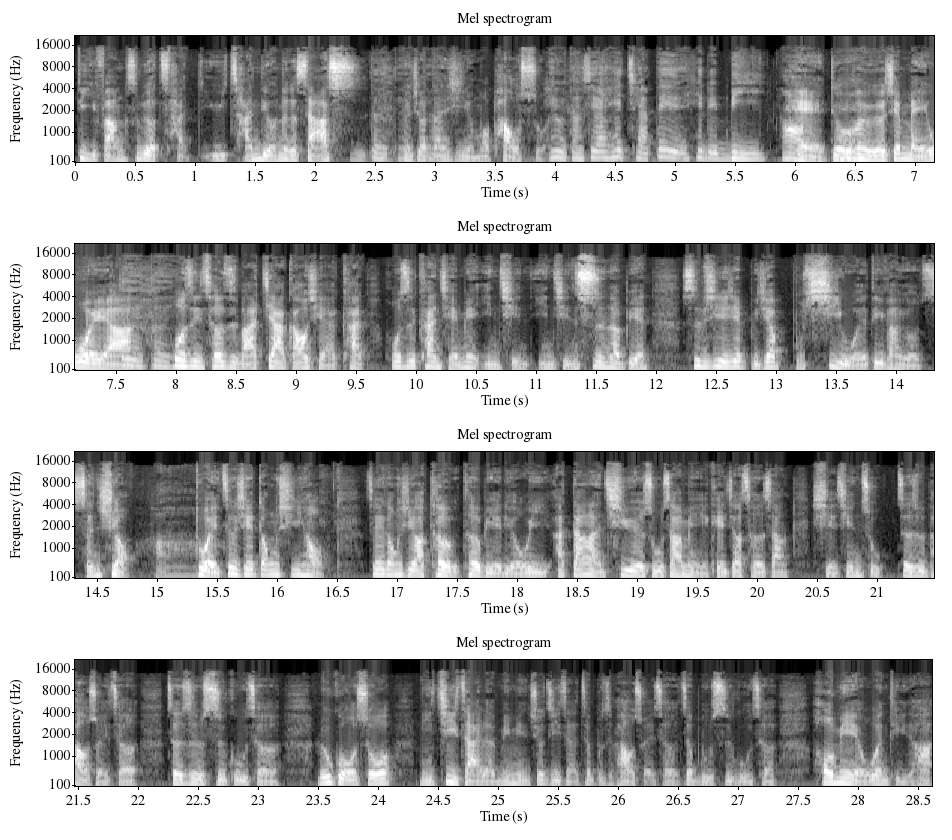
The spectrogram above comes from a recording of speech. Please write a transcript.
地方，是不是有残余残留那个砂石？对，那就要担心有没有泡水。还有担心那车底那个味，嘿，对会有一些霉味啊。对对，或者你车子把它架高起来看，或是看前面引擎引擎室那边，是不是一些比较不细微的地方有生锈？对，这些东西哈。这些东西要特特别留意啊！当然，契约书上面也可以叫车商写清楚，这是泡水车，这是事故车。如果说你记载了，明明就记载这不是泡水车，这不是事故车，后面有问题的话，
